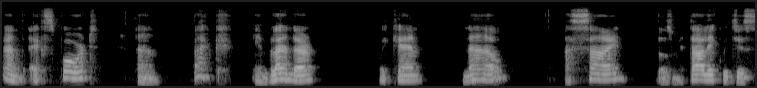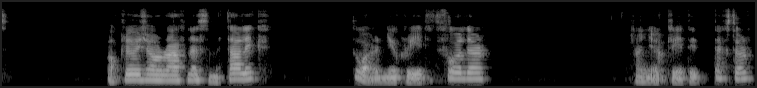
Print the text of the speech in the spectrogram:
And export and back in Blender we can now assign those metallic which is occlusion roughness metallic to our new created folder. A new created texture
